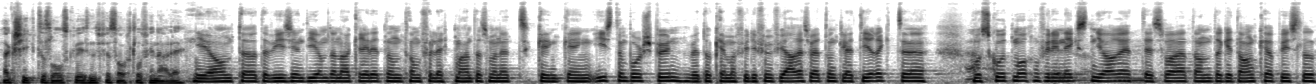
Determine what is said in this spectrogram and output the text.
ein geschicktes Los gewesen fürs Achtelfinale. Ja, und äh, der Visi und die haben dann auch geredet und haben vielleicht gemeint, dass wir nicht gegen, gegen Istanbul spielen, weil da können wir für die Fünfjahreswertung gleich direkt äh, was gut machen für die nächsten Jahre. Das war dann der Gedanke ein bisschen.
